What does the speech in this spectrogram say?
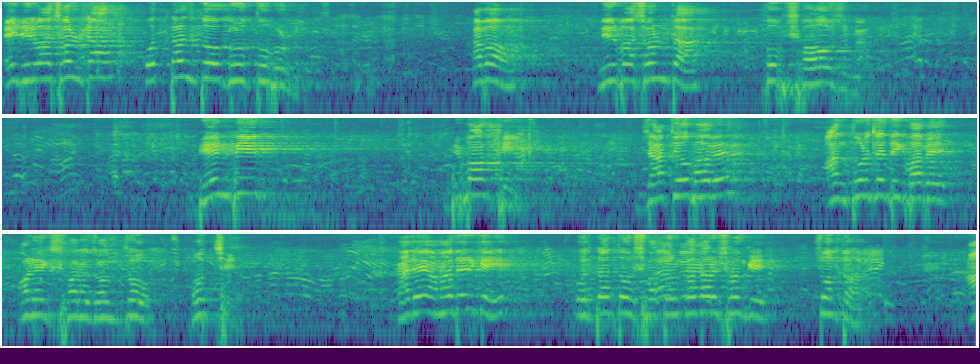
এই নির্বাচনটা অত্যন্ত গুরুত্বপূর্ণ এবং নির্বাচনটা খুব সহজ না। বিএনপির বিপক্ষে জাতীয়ভাবে, আন্তর্জাতিকভাবে অনেক ষড়যন্ত্র হচ্ছে। কাজে আমাদেরকে অত্যন্ত সতর্কতার সঙ্গে চলতে হবে।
